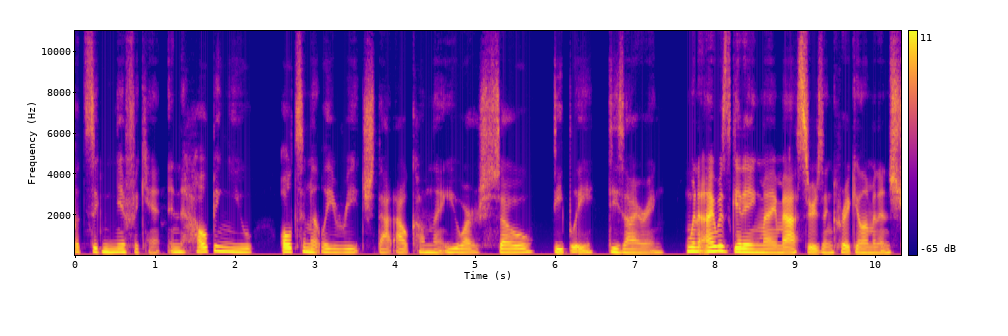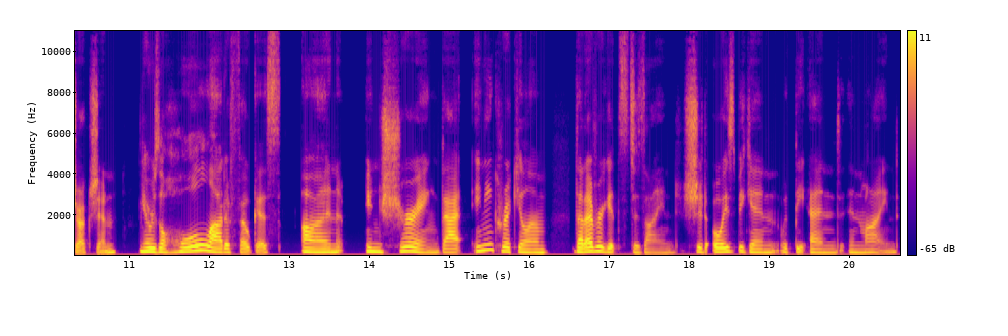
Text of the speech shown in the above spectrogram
but significant in helping you ultimately reach that outcome that you are so deeply desiring. When I was getting my master's in curriculum and instruction, there was a whole lot of focus on ensuring that any curriculum that ever gets designed should always begin with the end in mind.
